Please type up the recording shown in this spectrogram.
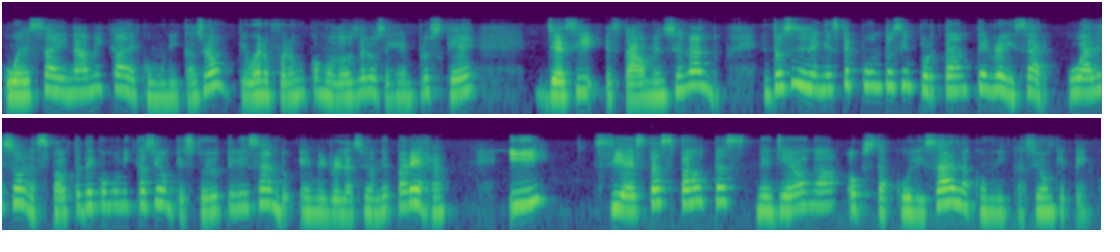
o esa dinámica de comunicación, que bueno, fueron como dos de los ejemplos que Jesse estaba mencionando. Entonces, en este punto es importante revisar cuáles son las pautas de comunicación que estoy utilizando en mi relación de pareja y si estas pautas me llevan a obstaculizar la comunicación que tengo.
